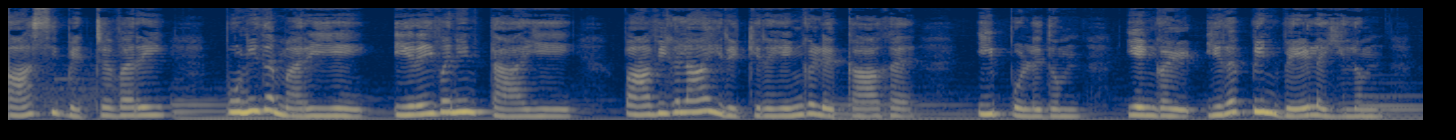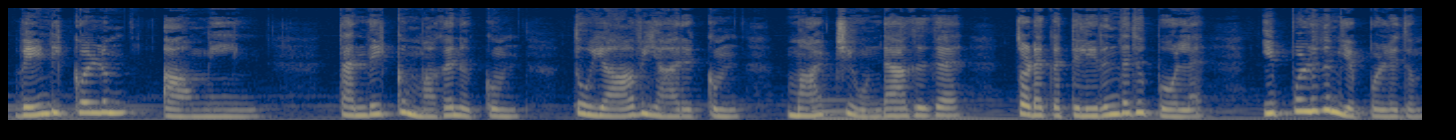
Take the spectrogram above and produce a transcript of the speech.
ஆசி பெற்றவரே புனித மரியே இறைவனின் தாயே பாவிகளாயிருக்கிற எங்களுக்காக இப்பொழுதும் எங்கள் இறப்பின் வேளையிலும் வேண்டிக்கொள்ளும். ஆமீன். தந்தைக்கும் மகனுக்கும் தூயாவியாருக்கும் மாட்சி உண்டாகுக. தொடக்கத்தில் இருந்தது போல இப்பொழுதும் எப்பொழுதும்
